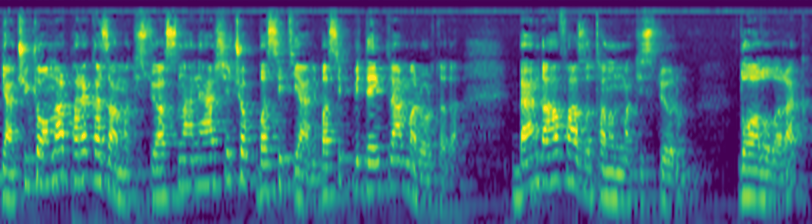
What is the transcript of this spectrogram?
Yani çünkü onlar para kazanmak istiyor. Aslında hani her şey çok basit yani. Basit bir denklem var ortada. Ben daha fazla tanınmak istiyorum doğal olarak.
